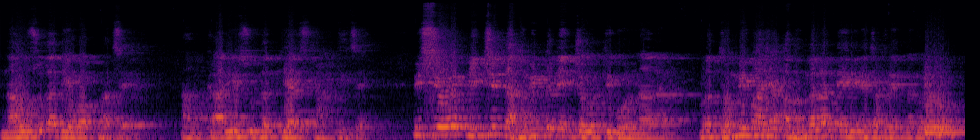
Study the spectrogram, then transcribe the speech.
नाव सुद्धा देवाप्पाच आहे. आणि कार्य सुद्धा त्याच धाकटीच आहे. मी शेवट निश्चित दहा मिनिटं त्यांच्यावरती बोलणार आहे. प्रथम मी माझ्या अभंगाला न्याय देण्याचा प्रयत्न करतो.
